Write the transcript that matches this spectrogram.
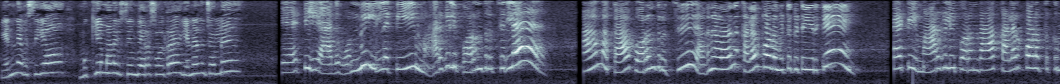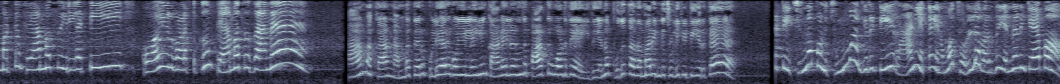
என்ன விஷயம்? முக்கியமான விஷயம் வேற சொல்ற என்னன்னு சொல்லு. ஏட்டி அது ஒண்ணும் இல்லட்டி மார்கழி பிறந்துருச்சுல்ல? ஆமாக்கா பிறந்துருச்சு. அதனால தானே கலர் கோலம் விட்டுக்கிட்டு இருக்கேன். ஏட்டி மார்கழி பிறந்தா கலர் கோலத்துக்கு மட்டும் ஃபேமஸ் இல்லட்டி கோயில் கோலத்துக்கும் ஃபேமஸ் தானே? ஆமாக்கா நம்ம தெரு பிள்ளையார் கோயில்லையும் காலையில இருந்து பாட்டு ஓடுதே. இது என்ன புது கதை மாதிரி இங்க சொல்லிக்கிட்டு இருக்க? சின்ன பொண்ணு சும்மா இருட்டி ராணி அக்கா என்னமோ சொல்ல வருது என்னன்னு கேப்போம்.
